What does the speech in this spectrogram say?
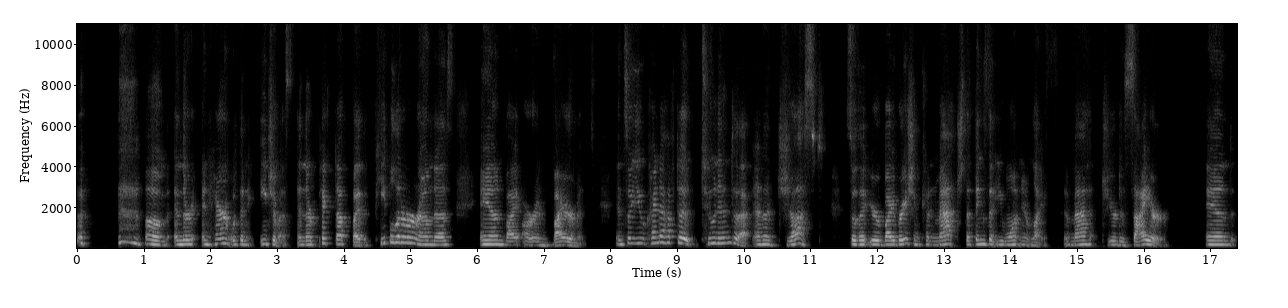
um, and they're inherent within each of us, and they're picked up by the people that are around us and by our environment. And so you kind of have to tune into that and adjust so that your vibration can match the things that you want in your life, match your desire. And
